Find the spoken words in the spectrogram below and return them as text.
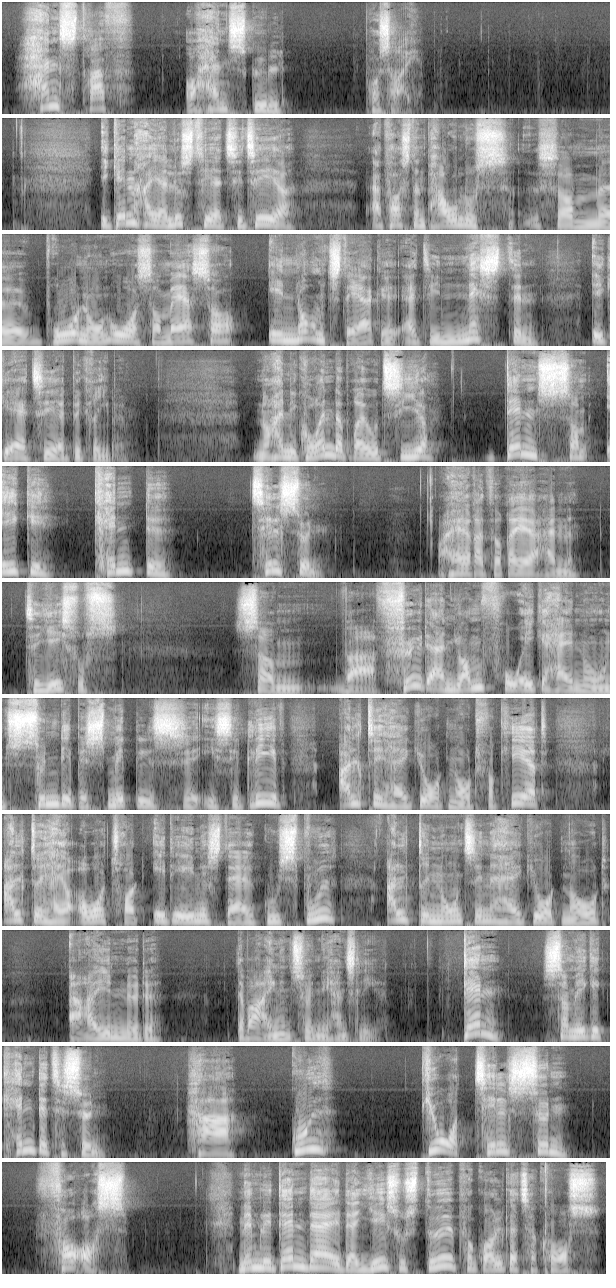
hans straf og hans skyld på sig. Igen har jeg lyst til at citere apostlen Paulus, som øh, bruger nogle ord, som er så enormt stærke, at de næsten ikke er til at begribe. Når han i Korintherbrevet siger, den som ikke kendte til synd, og her refererer han til Jesus, som var født af en jomfru, ikke havde nogen syndig besmittelse i sit liv, aldrig havde gjort noget forkert, aldrig havde overtrådt et eneste af Guds bud, aldrig nogensinde havde gjort noget af egen nytte. Der var ingen synd i hans liv. Den, som ikke kendte til synd, har Gud gjort til synd for os. Nemlig den dag, da Jesus døde på Golgata Kors,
